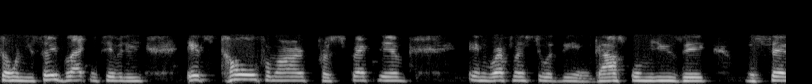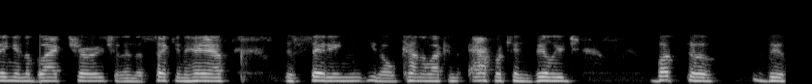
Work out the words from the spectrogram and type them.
So when you say Black Nativity, it's told from our perspective in reference to it being gospel music, the setting in the Black church, and then the second half, the setting, you know, kind of like an African village. But the the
